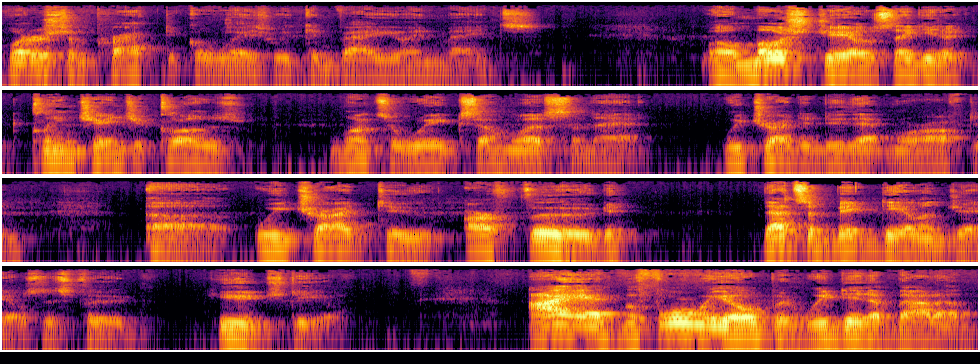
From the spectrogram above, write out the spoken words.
what are some practical ways we can value inmates? Well, most jails, they get a clean change of clothes once a week, some less than that. We tried to do that more often. Uh, we tried to, our food, that's a big deal in jails, is food. Huge deal. I had, before we opened, we did about a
